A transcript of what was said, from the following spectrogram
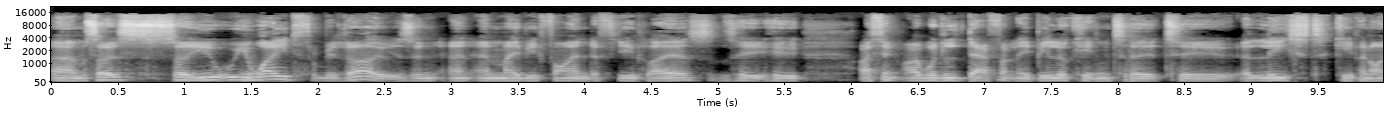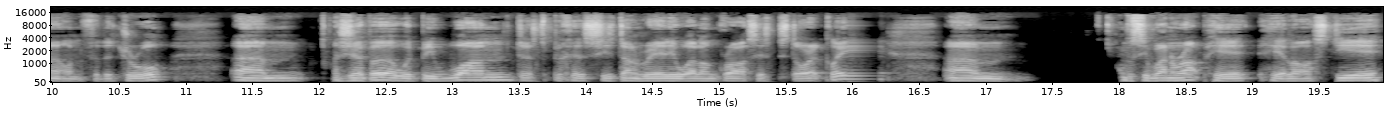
Um, so so you you wade through those and, and, and maybe find a few players who, who I think I would definitely be looking to to at least keep an eye on for the draw. Um, would be one just because she's done really well on grass historically. Um, obviously runner up here here last year.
